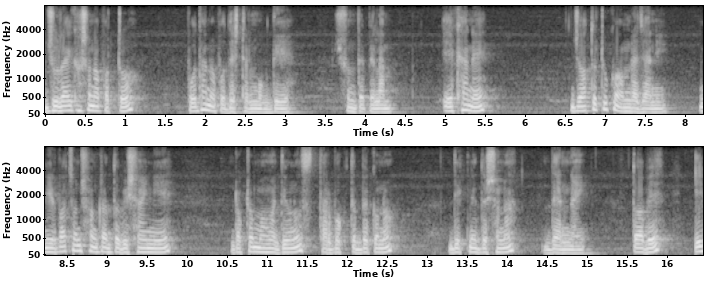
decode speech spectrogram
জুলাই ঘোষণাপত্র প্রধান উপদেষ্টার মুখ দিয়ে শুনতে পেলাম। এখানে যতটুকু আমরা জানি, নির্বাচন সংক্রান্ত বিষয় নিয়ে ডক্টর মোহাম্মদ ইউনুস তার বক্তব্যে কোনো দিক নির্দেশনা দেন নাই। তবে এই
